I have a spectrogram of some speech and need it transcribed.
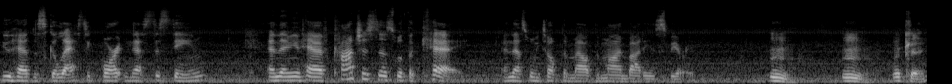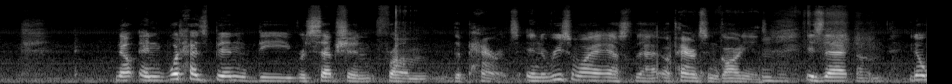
You have the scholastic part, and that's the STEAM. And then you have consciousness with a K, and that's when we talked about the mind, body, and spirit. Mm, okay. Now, and what has been the reception from the parents? And the reason why I ask that, or parents and guardians, is that um, you know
